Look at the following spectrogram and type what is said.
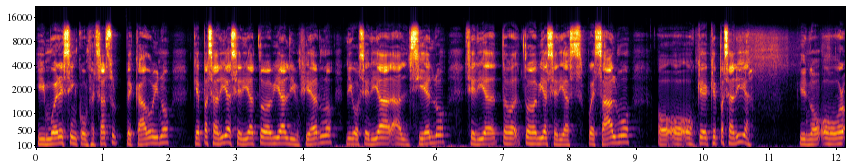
y muere sin confesar su pecado y no, ¿qué pasaría? ¿Sería todavía al infierno? Digo, ¿sería al cielo? ¿Sería todavía sería pues salvo? ¿O, o, ¿qué, qué, pasaría? Y no, o,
